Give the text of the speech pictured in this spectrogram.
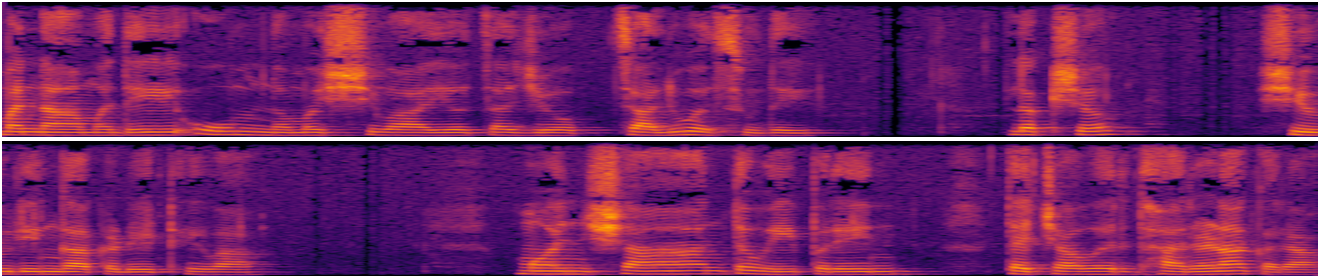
मनामध्ये ओम नम शिवायचा जप चालू असू दे. लक्ष शिवलिंगाकडे ठेवा. मन शांत होईपर्यंत त्याच्यावर धारणा करा.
